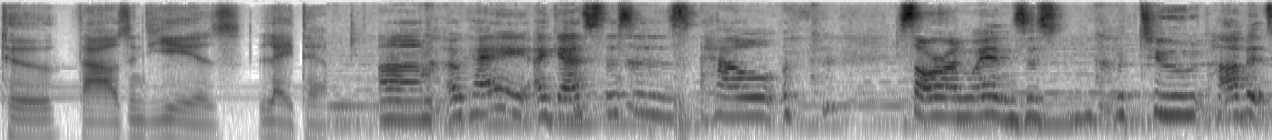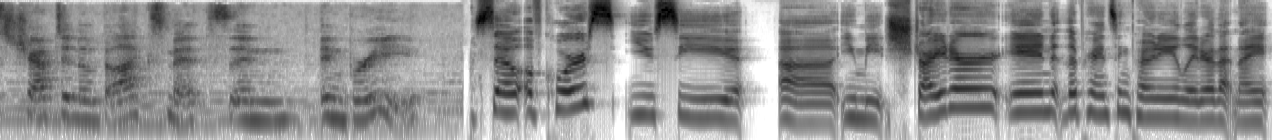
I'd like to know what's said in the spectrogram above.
2,000 years later. Um, okay, I guess this is how Sauron wins is with two hobbits trapped in the blacksmiths in in Bree. So of course you see uh you meet Strider in the Prancing Pony later that night.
